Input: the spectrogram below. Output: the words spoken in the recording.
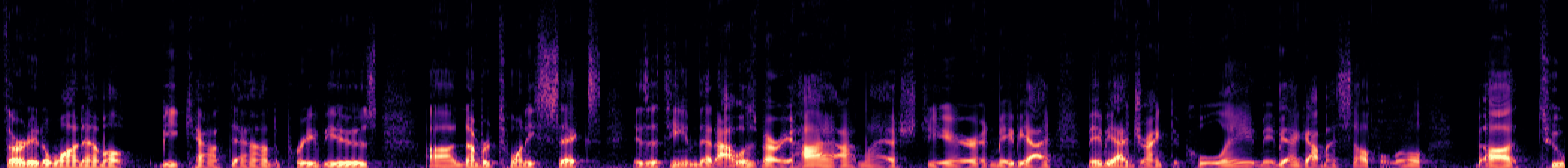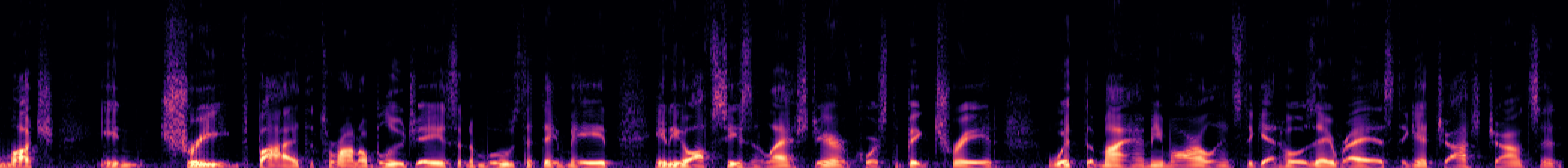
30 to 1 MLB countdown, the previews. Uh, number 26 is a team that I was very high on last year, and maybe I maybe I drank the Kool Aid. Maybe I got myself a little uh, too much intrigued by the Toronto Blue Jays and the moves that they made in the offseason last year. Of course, the big trade with the Miami Marlins to get Jose Reyes, to get Josh Johnson,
